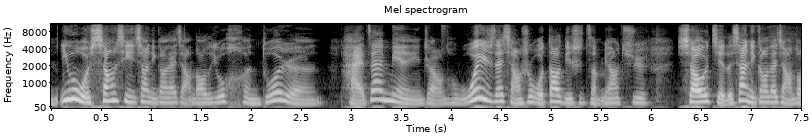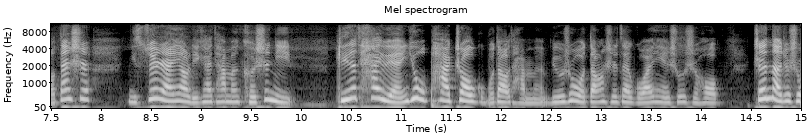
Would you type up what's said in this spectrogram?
呢？因为我相信，像你刚才讲到的，有很多人还在面临这样的痛苦。我一直在想，说我到底是怎么样去消解的？像你刚才讲到，但是你虽然要离开他们，可是你离得太远，又怕照顾不到他们。比如说，我当时在国外念书时候，真的就是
